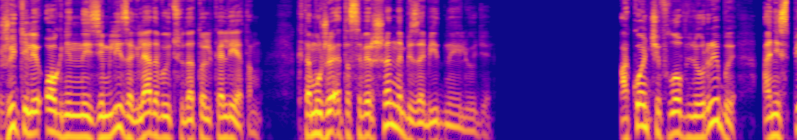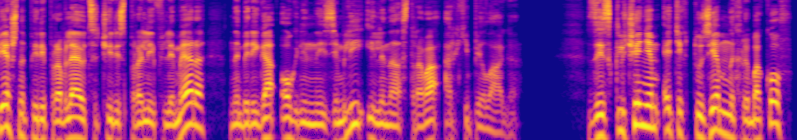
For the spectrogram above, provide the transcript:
Жители огненной земли заглядывают сюда только летом. К тому же это совершенно безобидные люди. Окончив ловлю рыбы, они спешно переправляются через пролив Лемера на берега огненной земли или на острова архипелага. За исключением этих туземных рыбаков,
